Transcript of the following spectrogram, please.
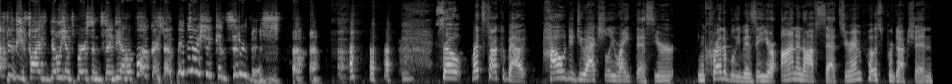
after the five billionth person said, do you have a book? I thought, maybe I should consider this. so let's talk about how did you actually write this? You're incredibly busy. You're on and off sets, you're in post production,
